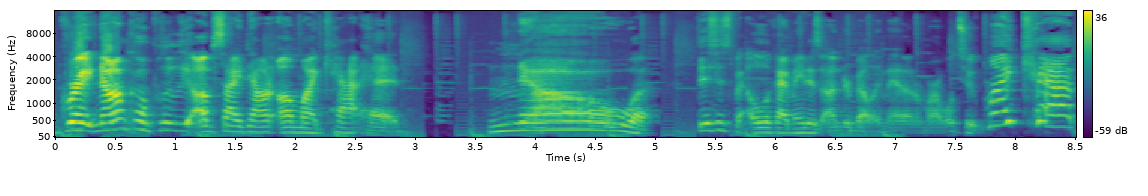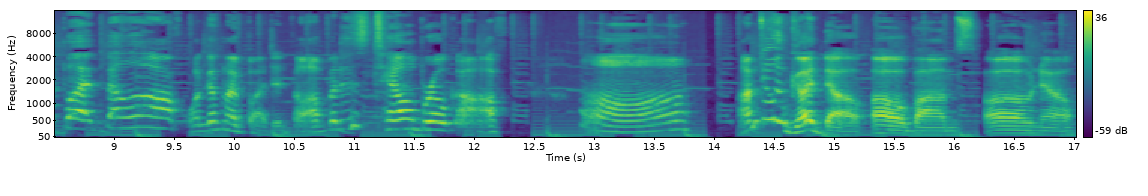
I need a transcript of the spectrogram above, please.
Great, now I'm completely upside down on my cat head. No! This is, oh, look, I made his underbelly made out of marble too. My cat butt fell off. Well, I guess my butt did fell off, but his tail broke off. Aww. I'm doing good though. Oh, bombs. Oh no.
